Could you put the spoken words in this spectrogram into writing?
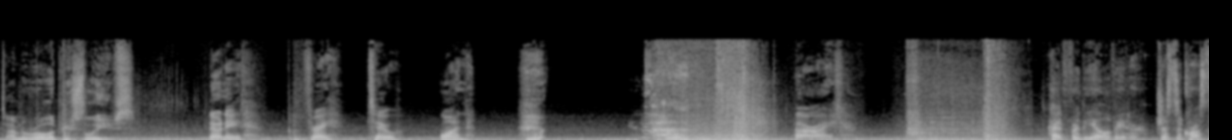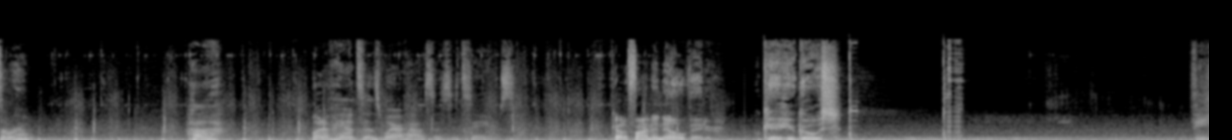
Time to roll up your sleeves. No need. Three, two, one. All right. Head for the elevator, just across the room. Huh. One of Hansen's warehouses, it seems. Gotta find an elevator. Okay, here goes. V,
